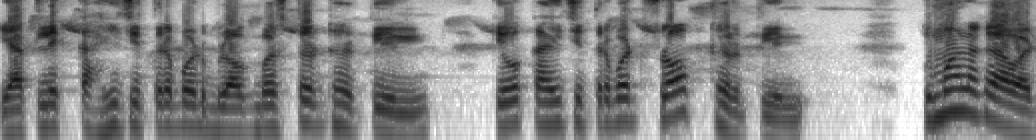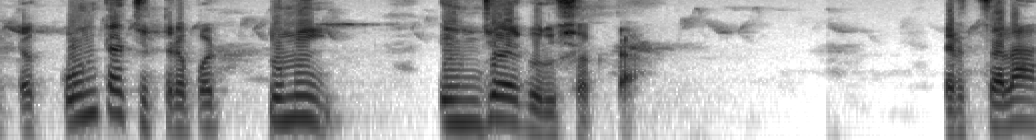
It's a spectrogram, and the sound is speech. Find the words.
यातले काही चित्रपट ब्लॉकबस्टर ठरतील किंवा काही चित्रपट फ्लॉप ठरतील. तुम्हाला काय वाटतं? कोणता चित्रपट तुम्ही एन्जॉय करू शकता? तर चला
